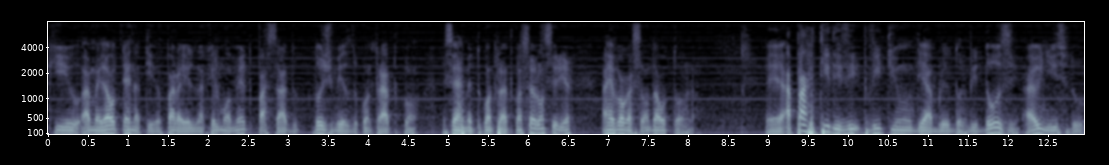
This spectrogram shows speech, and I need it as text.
que a melhor alternativa para ele naquele momento, passado dois meses do contrato com encerramento do contrato com a Ceron, seria a revogação da outorna. É, a partir de 20, 21 de abril de 2012, é o início do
